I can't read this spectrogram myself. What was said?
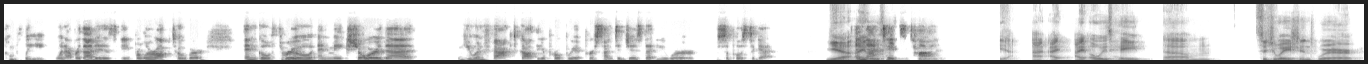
complete whenever that is april or october and go through and make sure that you in fact got the appropriate percentages that you were supposed to get. Yeah and I that takes hate, time. Yeah I, I i always hate um situations where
